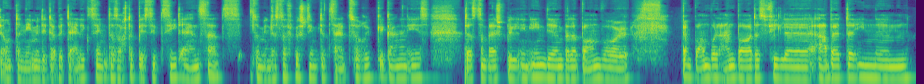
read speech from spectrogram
der Unternehmen, die da beteiligt sind, dass auch der Pestizideinsatz zumindest auf bestimmte Zeit zurückgegangen ist, dass zum Beispiel in Indien bei der Baumwoll beim Baumwollanbau, dass viele ArbeiterInnen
